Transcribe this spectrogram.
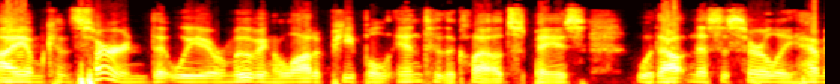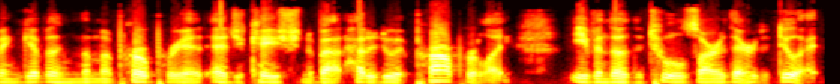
I am concerned that we are moving a lot of people into the cloud space without necessarily having given them appropriate education about how to do it properly, even though the tools are there to do it.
